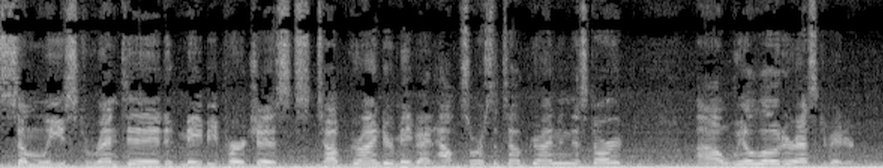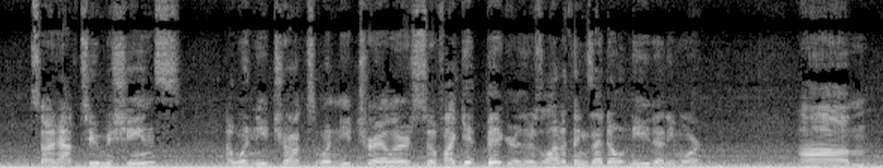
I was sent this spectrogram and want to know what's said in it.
some leased, rented, maybe purchased tub grinder. Maybe I'd outsource the tub grinding to start. Uh, wheel loader, excavator. So I'd have two machines I wouldn't need trucks, I wouldn't need trailers. So if I get bigger, there's a lot of things I don't need anymore. Um,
